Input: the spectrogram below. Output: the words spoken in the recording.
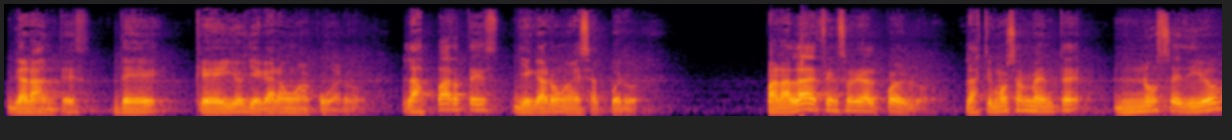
garantes de que ellos llegaran a un acuerdo. Las partes llegaron a ese acuerdo. Para la Defensoría del Pueblo, lastimosamente no se dio,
